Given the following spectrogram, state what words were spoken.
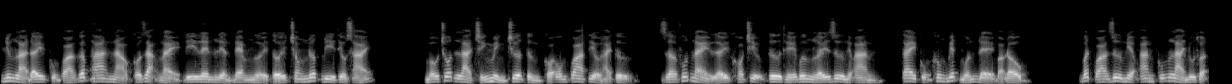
nhưng là đây cũng quá gấp a, nào có dạng này đi lên liền đem người tới trong nước đi tiêu sái. Mấu chốt là chính mình chưa từng có ôm qua tiểu hải tử, giờ phút này lấy khó chịu tư thế bưng lấy dư niệm an, tay cũng không biết muốn để vào đâu. Bất quá dư niệm an cũng là nhu thuận,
